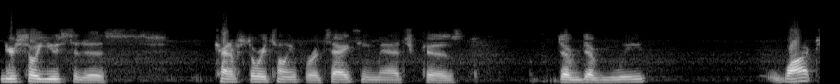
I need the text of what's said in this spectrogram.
you're so used to this kind of storytelling for a tag team match because WWE. Watch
